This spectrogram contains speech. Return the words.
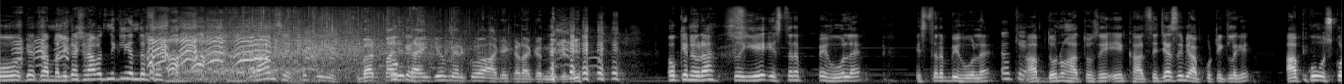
ओ क्या क्या मलिका शरावत निकली अंदर से? आराम से बट भाई थैंक यू मेरे को आगे खड़ा करने के लिए। ओके नोरा तो ये इस तरफ़ पे होल है इस तरफ़ भी होल है। Okay. आप दोनों हाथों से एक हाथ से जैसे भी आपको ठीक लगे आपको उसको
